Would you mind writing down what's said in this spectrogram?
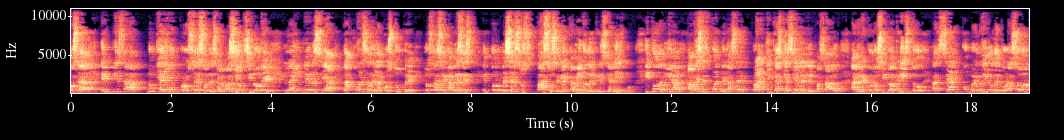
O sea, empieza, no que haya un proceso de salvación, sino que la inercia, la fuerza de la costumbre los hacen a veces entorpecer sus pasos en el camino del cristianismo. Y todavía a veces vuelven a hacer prácticas que hacían en el pasado. Han reconocido a Cristo, se han convertido de corazón,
